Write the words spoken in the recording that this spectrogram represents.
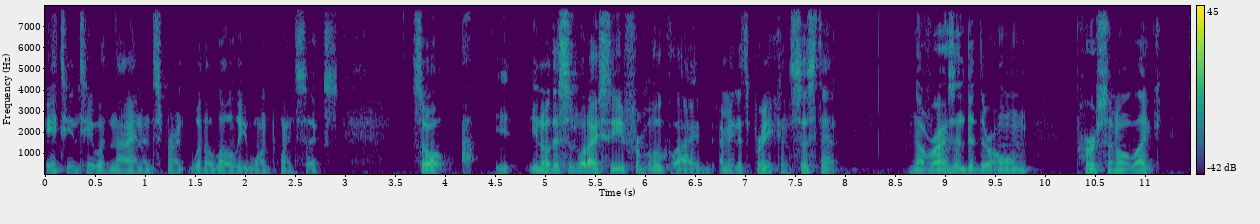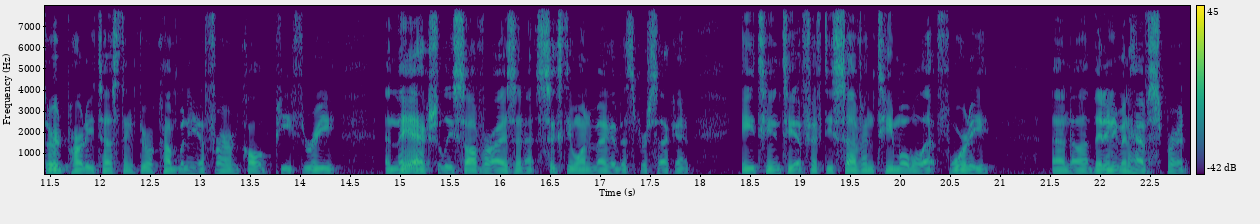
AT&T with 9 and Sprint with a lowly 1.6. So, uh, you know, this is what I see from Ookla. I mean, it's pretty consistent. Now, Verizon did their own personal like third-party testing through a company, a firm called P3, and they actually saw Verizon at 61 megabits per second AT&T at 57, T-Mobile at 40, and uh, they didn't even have Sprint,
